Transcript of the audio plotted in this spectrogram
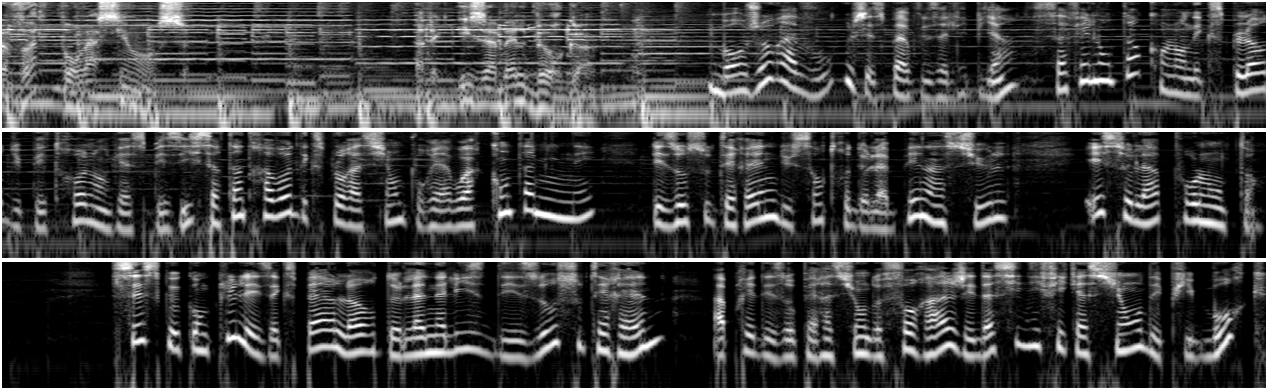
vote pour la science avec Isabelle Burgon. Bonjour à vous, j'espère que vous allez bien. Ça fait longtemps qu'on l'on explore du pétrole en Gaspésie. Certains travaux d'exploration pourraient avoir contaminé les eaux souterraines du centre de la péninsule, et cela pour longtemps. C'est ce que concluent les experts lors de l'analyse des eaux souterraines après des opérations de forage et d'acidification des puits Bourque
